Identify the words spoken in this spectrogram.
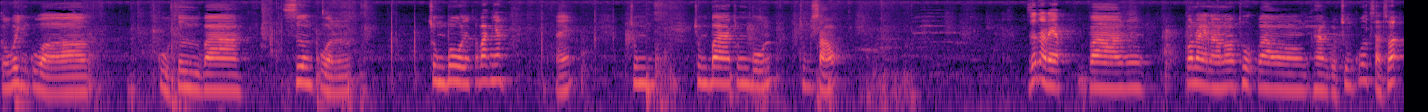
cấu hình của củ từ và xương của Trung Bô nha các bác nhé. Đấy. Trung Trung 3, Trung 4, Trung 6. Rất là đẹp và con này là nó thuộc vào hàng của Trung Quốc sản xuất.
